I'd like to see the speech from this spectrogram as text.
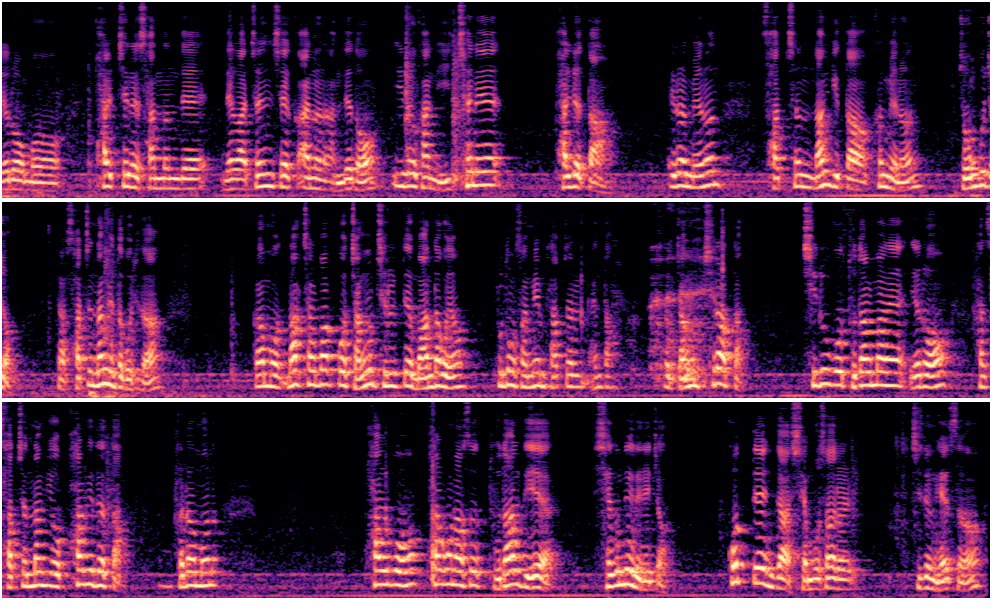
여로 뭐 8천에 샀는데 내가 전세가는 안 돼도 1억 한 2천에 팔렸다. 이러면은 4천 남겼다 하면은 좋은 거죠. 자, 4천 남겼다 봅시다. 그러면 뭐 낙찰 받고 잔금 치를 때 뭐 한다고요? 부동산 매매 삽자를 한다. 잔금 치렀다. 치르고 두 달 만에 여로 한 4천 남기고 팔게 됐다. 그러면 팔고 팔고 나서 두 달 뒤에 세금 내야 되겠죠. 그때 이제 세무사를 지정해서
